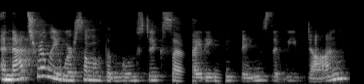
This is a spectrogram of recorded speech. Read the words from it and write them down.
And that's really where some of the most exciting things that we've done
